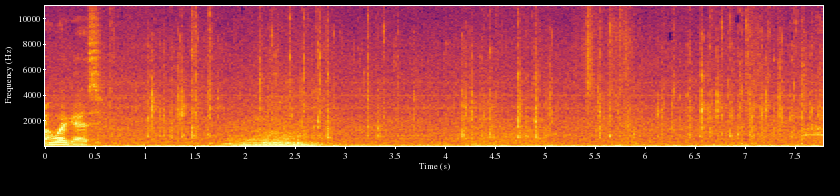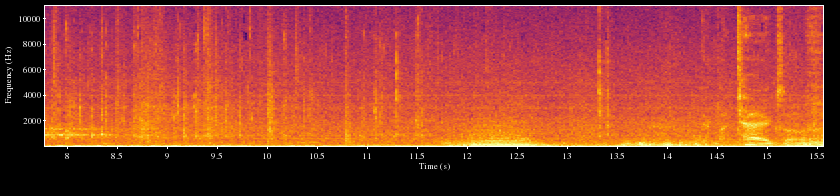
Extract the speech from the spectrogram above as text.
Wrong way, guys. Take my tags off.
